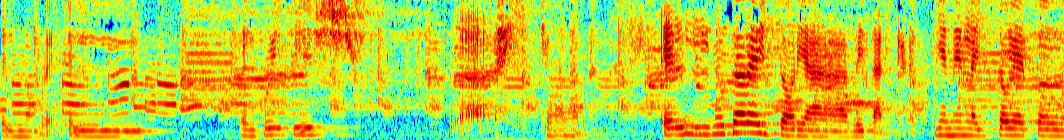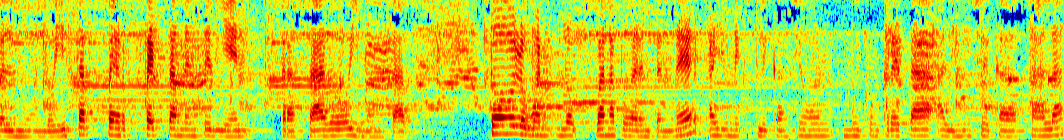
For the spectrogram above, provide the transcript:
el nombre, el, el British, ay, qué mal nombre. El Museo de Historia Británica. Tienen la historia de todo el mundo y está perfectamente bien trazado y montado todo lo, bueno, lo van a poder entender. Hay una explicación muy concreta al inicio de cada sala.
